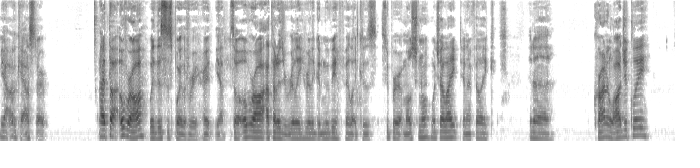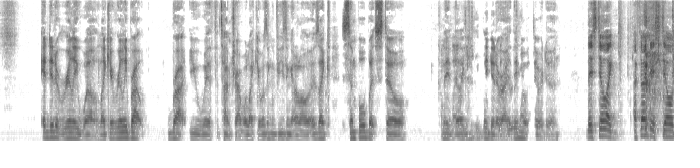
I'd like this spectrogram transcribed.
yeah, okay, I'll start. I thought overall, wait, this is spoiler free, right? Yeah. So overall, I thought it was a really, really good movie. I feel like it was super emotional, which I liked, and I feel like it uh chronologically it did it really well. Like it really brought brought you with the time travel. Like it wasn't confusing at all. It was like simple but still they like they did it right. They know what they were doing. They still like. I feel like they still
